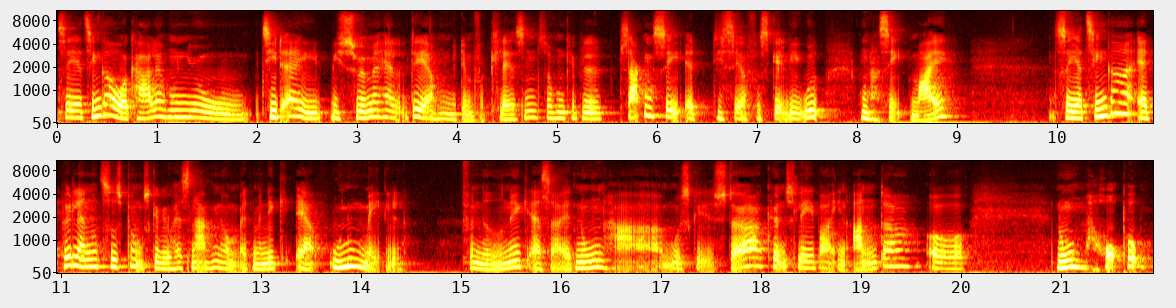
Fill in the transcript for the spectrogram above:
Så jeg tænker over, at Carla, hun jo tit er i, i svømmehal. Det er hun med dem fra klassen, så hun kan vel sagtens se, at de ser forskellige ud. Hun har set mig. Så jeg tænker, at på et eller andet tidspunkt skal vi jo have snakken om, at man ikke er unormal for neden. Ikke? Altså, at nogen har måske større kønslæber end andre, og nogen har hår på,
